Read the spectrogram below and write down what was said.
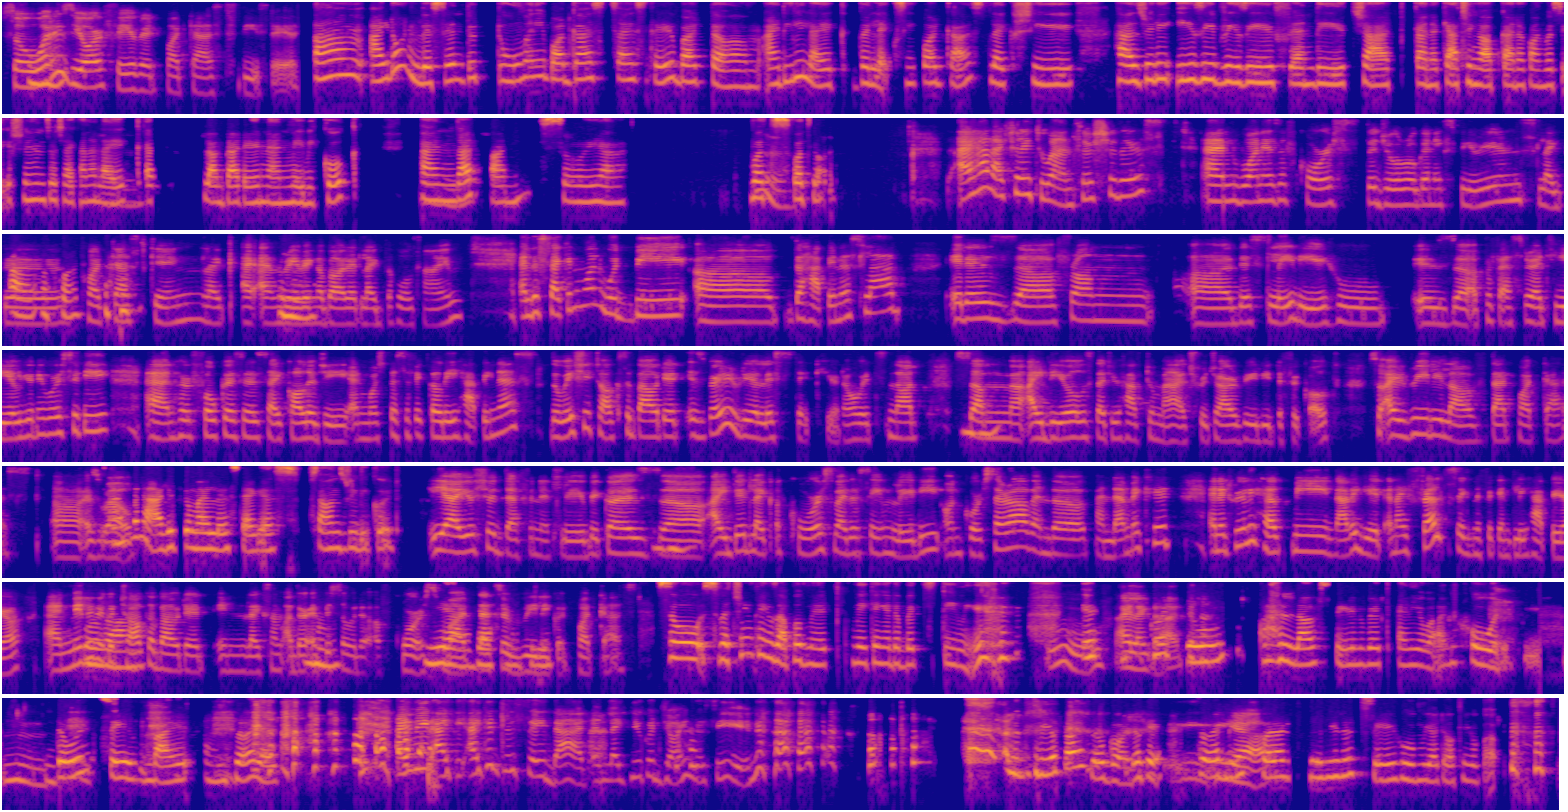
So, what Mhm. is your favorite podcast these days? Um, I don't listen to too many podcasts, I say, but um, I really like the Lexi podcast. Like she has really easy breezy, friendly chat, kind of catching up kind of conversations, which I kind of like. hmm I plug that in and maybe cook, and hmm that's fun. So yeah, what's Hmm. what's your I have actually two answers to this. And one is, of course, the Joe Rogan experience, like the course. podcast king. Like I, I'm Mhm. raving about it like the whole time. And the second one would be uh, the Happiness Lab. It is uh, from uh, this lady who is a professor at Yale University, and her focus is psychology and more specifically happiness. The way she talks about it is very realistic, you know, it's not Mhm. some uh, ideals that you have to match, which are really difficult. So I really love that podcast uh, as well. I'm gonna add it to my list, I guess. Sounds really good. Yeah, you should definitely because Mhm. uh, I did like a course by the same lady on Coursera when the pandemic hit, and it really helped me navigate. And I felt significantly happier. And maybe we could talk about it in like some other Mhm. episode, of course, Yeah, but that's a really good podcast. So, switching things up a bit, making it a bit steamy. Ooh, I like that. do a love scene with anyone, who would it be? Mm. Don't say my answer like I mean, I, I could just say that and like you could join the scene. the three of us. Oh God. Okay. So at least Yeah. for us, we say whom we are talking about.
